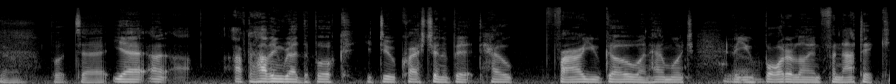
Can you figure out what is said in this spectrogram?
Yeah. But uh, yeah, uh, after having read the book, you do question a bit how far you go and how much are you Yeah. borderline fanatic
